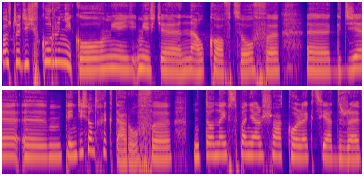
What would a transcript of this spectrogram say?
Goszczę dziś w Kurniku, mie mieście naukowców, gdzie 50 hektarów to najwspanialsza kolekcja drzew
